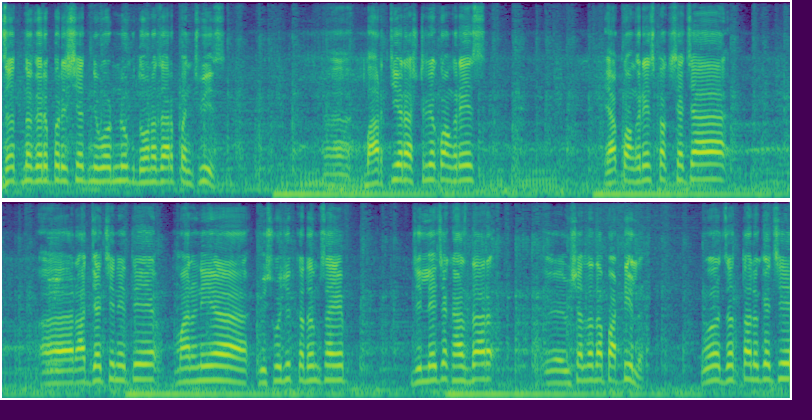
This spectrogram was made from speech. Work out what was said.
जत नगर परिषद निवडणूक दोन हजार पंचवीस भारतीय राष्ट्रीय काँग्रेस या काँग्रेस पक्षाच्या राज्याचे नेते माननीय विश्वजित कदम साहेब जिल्ह्याचे खासदार विशालदादा पाटील व जत तालुक्याचे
